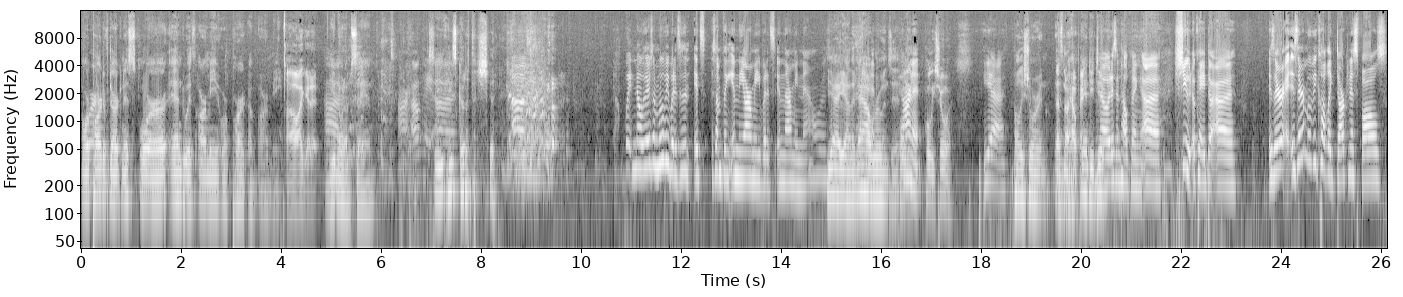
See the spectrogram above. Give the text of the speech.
or Or- part of darkness, or end with army or part of army. Oh, I get it. You know what I'm saying. Uh, okay. See, uh, he's good at this shit. Wait, no, there's a movie, but it's isn't- it's something in the army, but it's in the army now. Or is Yeah, it? yeah. The now it. ruins it. Darn it. Holy Shore. Yeah. Pauly Shore and That's and, not uh, helping. Andy Dick. No, it isn't helping. Uh, shoot. Okay. da- Uh, is there is there a movie called like Darkness Falls?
